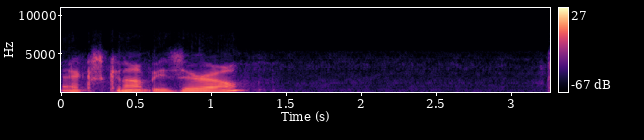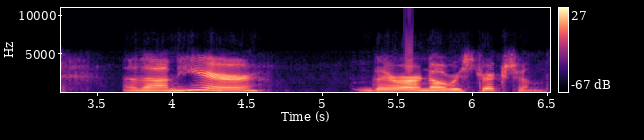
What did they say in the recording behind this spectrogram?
x cannot be 0. And then here, there are no restrictions.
